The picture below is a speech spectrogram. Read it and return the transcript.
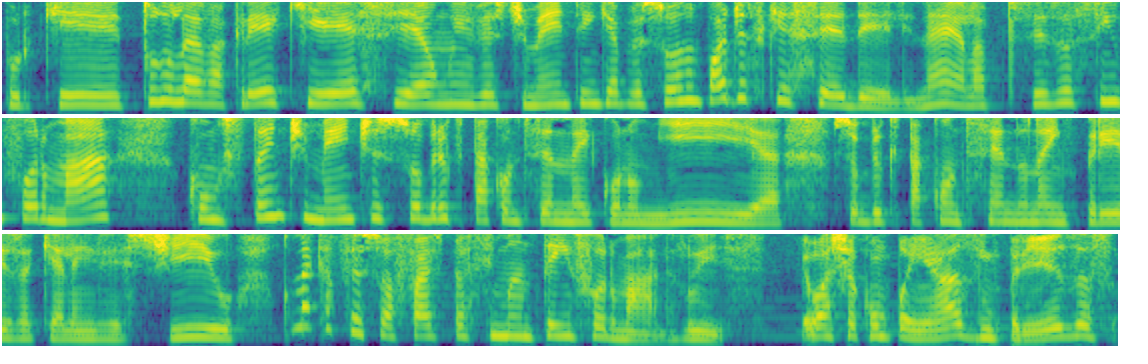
Porque tudo leva a crer que esse é um investimento em que a pessoa não pode esquecer dele, né? Ela precisa se informar constantemente sobre o que está acontecendo na economia, sobre o que está acontecendo na empresa que ela investiu. Como é que a pessoa faz para se manter informada, Luiz? Eu acho que acompanhar as empresas,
